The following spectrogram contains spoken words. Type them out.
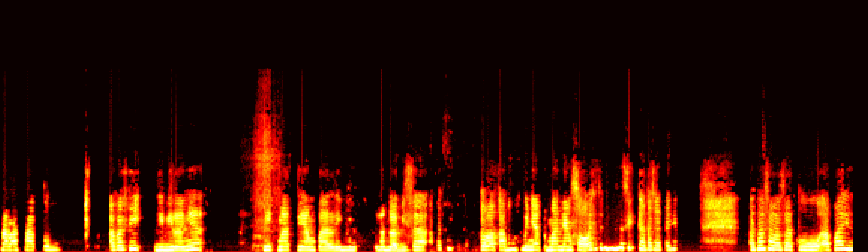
salah satu apa sih dibilangnya nikmat yang paling yang nggak bisa apa sih? Kalau kamu punya teman yang soleh itu gimana sih kata-katanya? Apa salah satu apa yang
